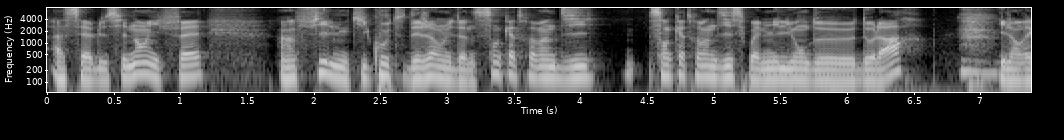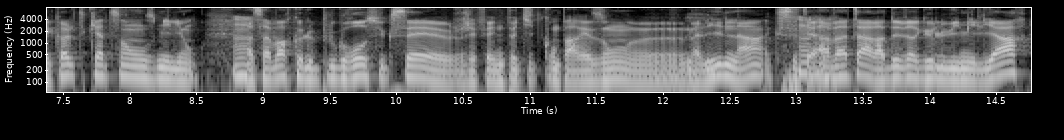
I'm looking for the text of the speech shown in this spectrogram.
assez hallucinant. Il fait un film qui coûte, déjà, on lui donne 190, 190 ouais, millions de dollars. Il en récolte 411 millions. Mm. À savoir que le plus gros succès, euh, j'ai fait une petite comparaison euh, maline là, c'était Mm. Avatar à 2,8 milliards.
